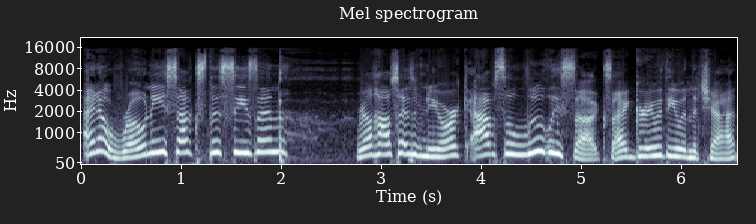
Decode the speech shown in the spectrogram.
I know RHONY sucks this season. Real Housewives of New York absolutely sucks. I agree with you in the chat.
